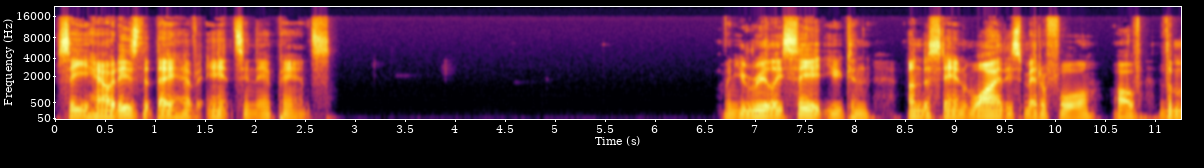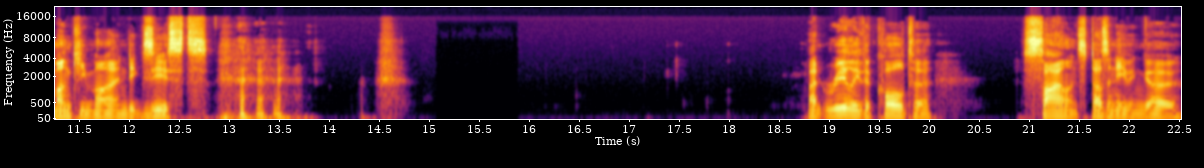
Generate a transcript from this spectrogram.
See how it is that they have ants in their pants. When you really see it, you can understand why this metaphor of the monkey mind exists. but really, the call to silence doesn't even go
